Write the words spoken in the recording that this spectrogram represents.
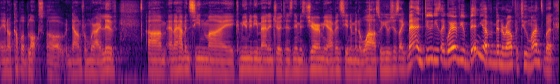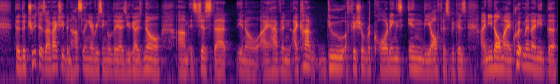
you know, a couple of blocks uh, down from where I live um, and I haven't seen my community manager. His name is Jeremy. I haven't seen him in a while. So he was just like, man, dude, he's like, where have you been? You haven't been around for two months. But the, the truth is, I've actually been hustling every single day, as you guys know. Um, it's just that, you know, I haven't, I can't do official recordings in the office because I need all my equipment. I need the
